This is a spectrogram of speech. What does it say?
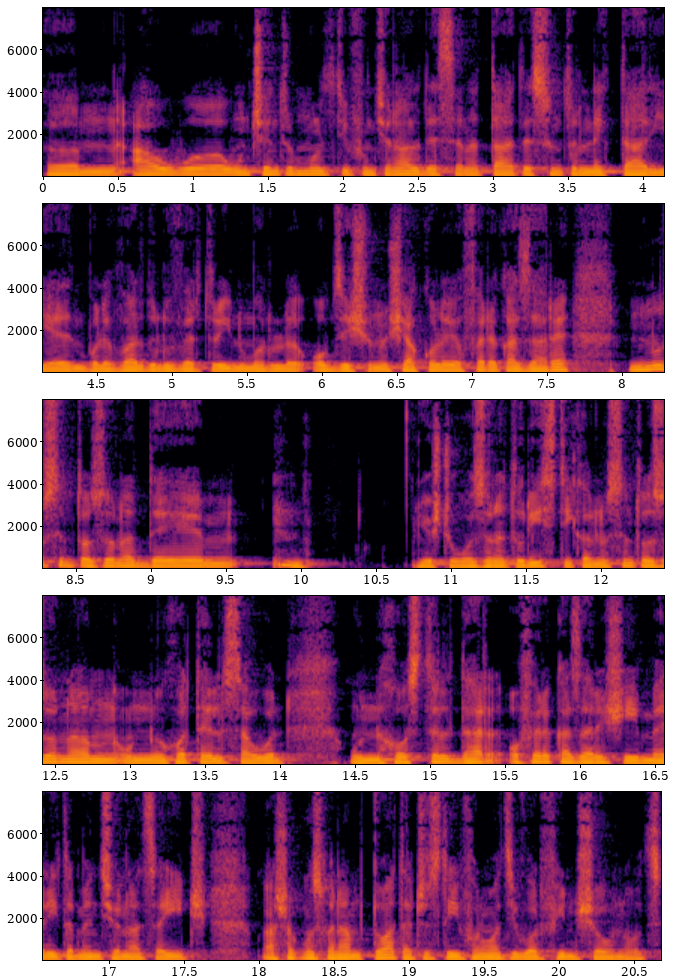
um, au uh, un centru multifuncțional de sănătate Sfântul Nectarie, în Bulevardul Uverturii numărul 81 și acolo îi oferă cazare. Nu sunt o zonă de eu știu, o zonă turistică, nu sunt o zonă, un hotel sau un, un hostel, dar oferă cazare și ei merită menționați aici. Așa cum spuneam, toate aceste informații vor fi în show notes.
